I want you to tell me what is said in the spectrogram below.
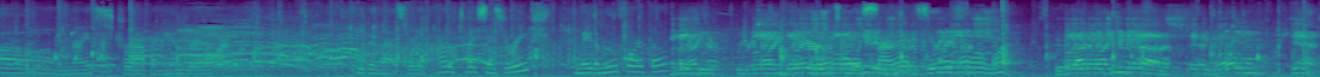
Oh, nice drop by Andrea. Keeping that sort of out of Tyson's reach. He Made a move for it though. I'd like to remind players and going to be a side out, volunteers 0 that 4 1. provided by Jimmy John's at the welcome tent.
